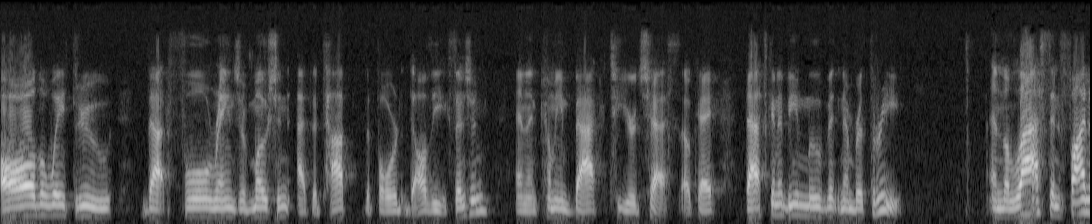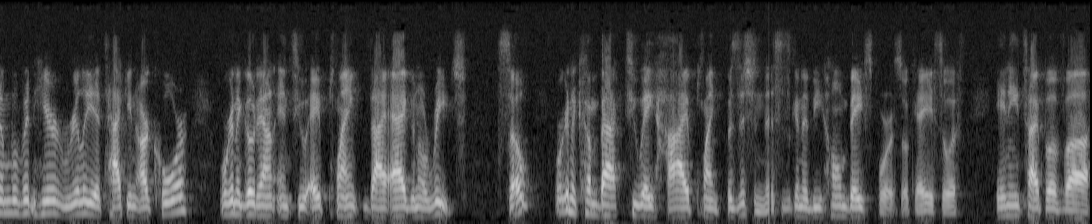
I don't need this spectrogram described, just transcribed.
all the way through that full range of motion at the top, the forward, all the extension, and then coming back to your chest, okay? That's gonna be movement number three. And the last and final movement here, really attacking our core, we're gonna go down into a plank diagonal reach. So we're gonna come back to a high plank position. This is gonna be home base for us, okay? So if any type of, uh,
